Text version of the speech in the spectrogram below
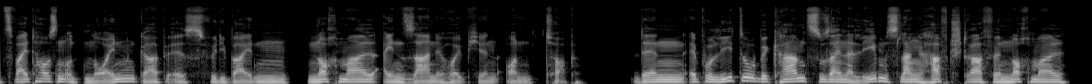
2009 gab es für die beiden nochmal ein Sahnehäubchen on top. Denn Eppolito bekam zu seiner lebenslangen Haftstrafe nochmal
